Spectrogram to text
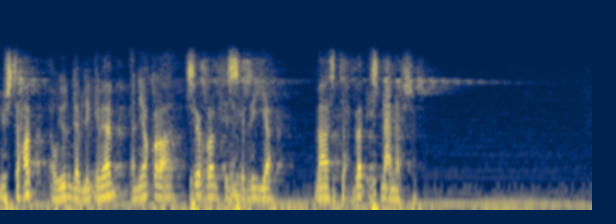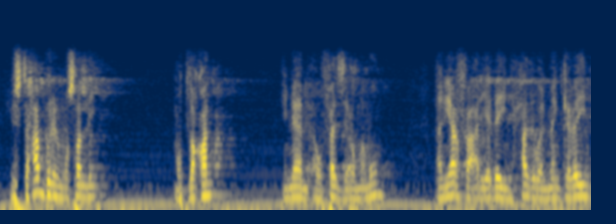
يستحب أو يندب للإمام أن يقرأ سرا في السرية مع استحباب اسمع نفسه. يستحب للمصلي مطلقا إمام أو فز أو مأموم أن يرفع اليدين حذو المنكبين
